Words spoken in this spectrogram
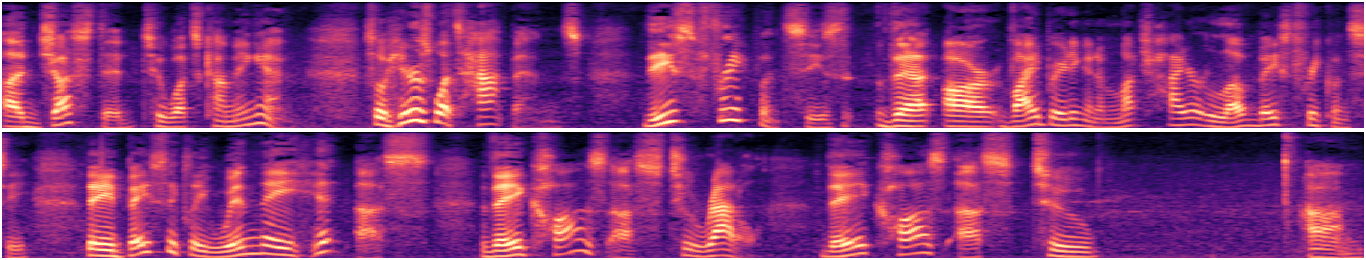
adjusted to what's coming in. So here's what's happens these frequencies that are vibrating in a much higher love-based frequency, they basically, when they hit us, they cause us to rattle. They cause us to um,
